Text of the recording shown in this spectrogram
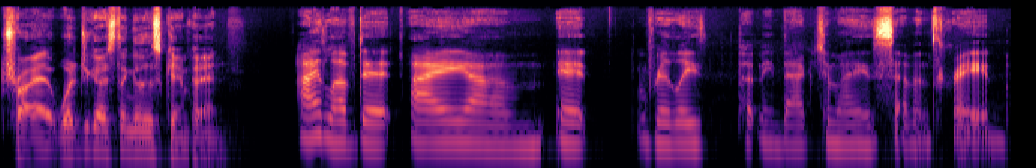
try it, what did you guys think of this campaign? I loved it. I um, it really put me back to my seventh grade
